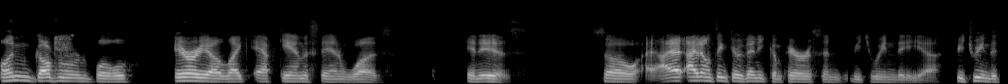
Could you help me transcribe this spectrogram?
ungovernable area like Afghanistan was and is. So I, I don't think there's any comparison between the uh, between the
